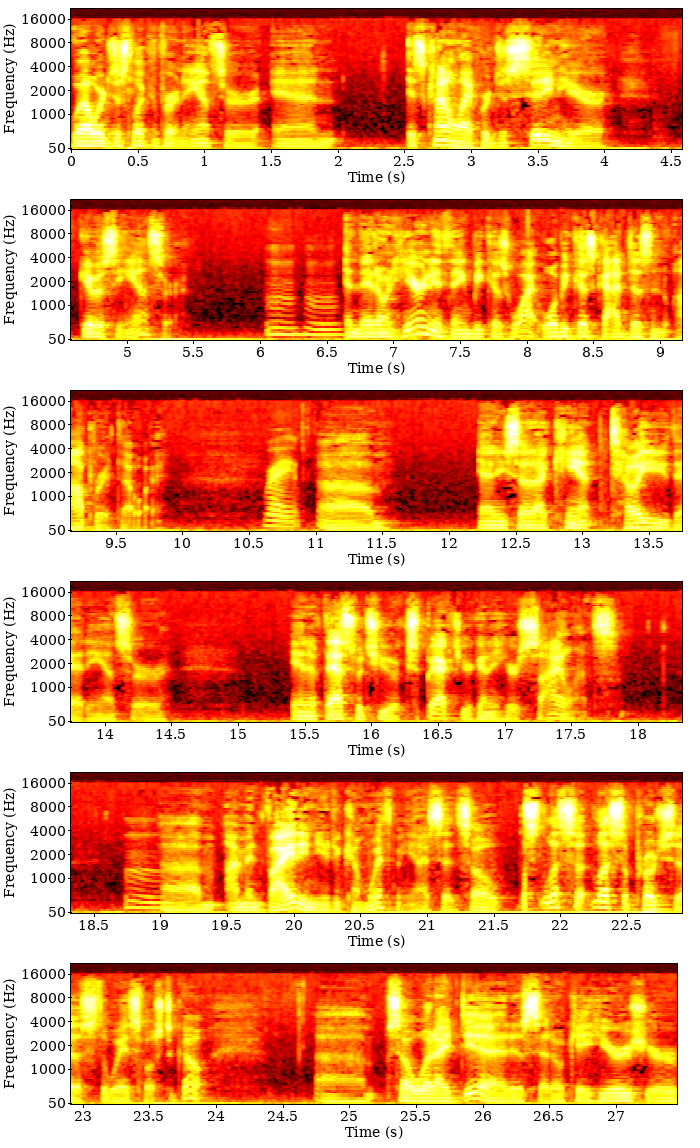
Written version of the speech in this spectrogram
well, we're just looking for an answer, and it's kind of like we're just sitting here, give us the answer, mm-hmm. and they don't hear anything because why? Well, because God doesn't operate that way. right. Um, and he said, I can't tell you that answer. And if that's what you expect, you're going to hear silence. Um, I'm inviting you to come with me. I said, so let's let's, let's approach this the way it's supposed to go. Um, so what I did is said, okay, here's your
